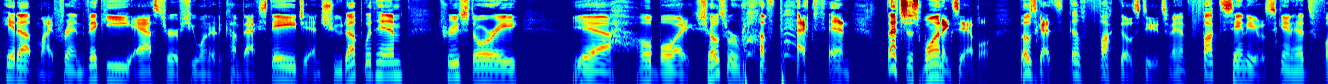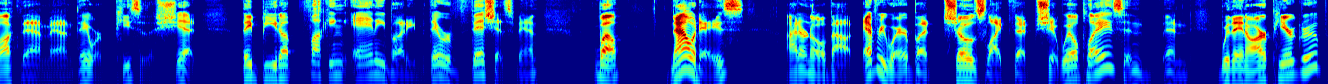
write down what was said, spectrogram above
hit up my friend Vicky, asked her if she wanted to come backstage and shoot up with him. True story. Yeah, oh boy, shows were rough back then. That's just one example. Those guys, those fuck those dudes, man. Fuck San Diego skinheads. Fuck them, man. They were pieces of shit. They beat up fucking anybody. They were vicious, man. Well, nowadays, I don't know about everywhere, but shows like that Shitwheel plays and and within our peer group,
